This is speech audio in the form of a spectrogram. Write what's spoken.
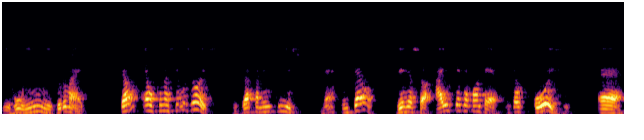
e ruim e tudo mais. Então, é o que nós temos hoje, exatamente isso. Né? Então, veja só, aí o que, é que acontece? Então, hoje, é,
